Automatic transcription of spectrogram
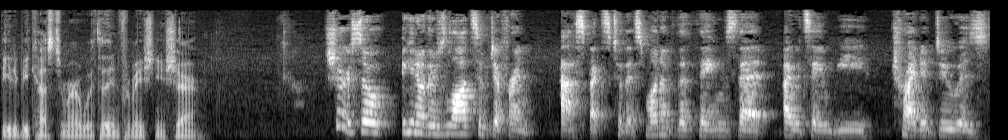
B two B customer with the information you share? Sure. So, you know, there's lots of different aspects to this. One of the things that I would say we try to do is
